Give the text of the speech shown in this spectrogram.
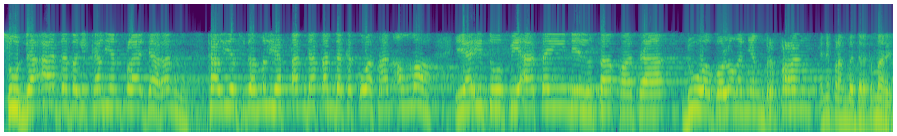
Sudah ada bagi kalian pelajaran. Kalian sudah melihat tanda-tanda kekuasaan Allah. Yaitu fi'atainil taqata. Dua golongan yang berperang. Ini perang badar kemarin.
